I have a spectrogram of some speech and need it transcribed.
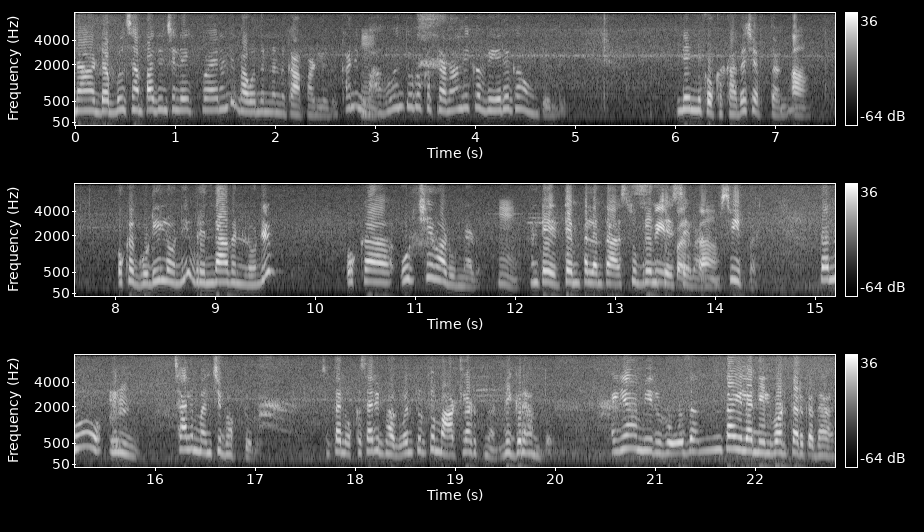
నా డబ్బులు సంపాదించలేకపోయానంటే భగవంతుడు నన్ను కాపాడలేదు. కానీ. భగవంతుడు ఒక ప్రణాళిక వేరుగా ఉంటుంది. నేను మీకు ఒక కథ చెప్తాను. ఒక గుడిలోని బృందావనంలోనే ఒక ఉడ్చేవాడు ఉన్నాడు. అంటే టెంపుల్ అంతా శుభ్రం చేసేవాడు. స్వీపర్. తను చాలా మంచి భక్తుడు. తను ఒకసారి భగవంతుడితో మాట్లాడుతున్నాడు విగ్రహంతో. అయ్యా మీరు రోజంతా ఇలా నిలబడతారు కదా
